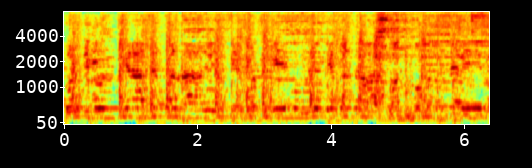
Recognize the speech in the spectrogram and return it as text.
con rifle cortito, y era atento al radio y al cielo con su equipo, cumpliendo el trabajo a como es debido.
